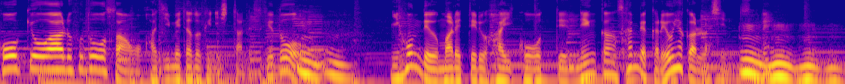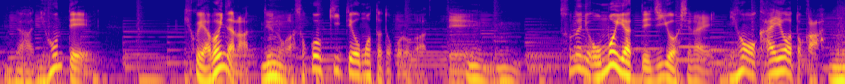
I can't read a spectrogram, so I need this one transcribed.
公共 R 不動産を始めた時に知ったんですけど、うんうん。日本で生まれてる廃校って年間300から400あるらしいんですようんうんね。いや日本って結構やばいんだなっていうのが、うんそこを聞いて思ったところがあって、うんうんそんなに思いやって事業はしてない。日本を変えようとかうん。う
